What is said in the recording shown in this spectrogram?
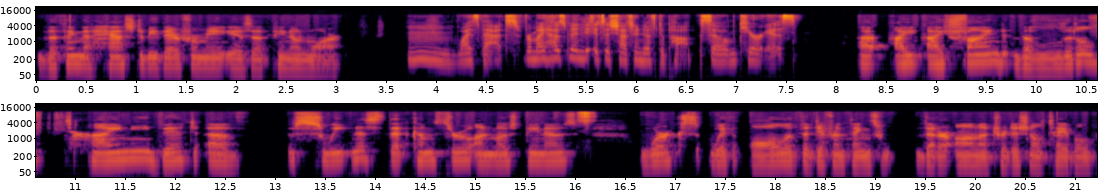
the thing that has to be there for me is a Pinot Noir. Mm, why's that? For my husband, it's a Chateauneuf du Pape, so I'm curious. Uh, I I find the little tiny bit of sweetness that comes through on most Pinots works with all of the different things that are on a traditional table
